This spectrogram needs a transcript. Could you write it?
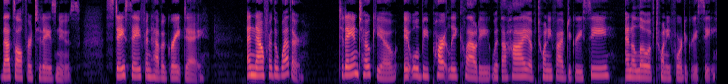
That's all for today's news. Stay safe and have a great day. And now for the weather. Today in Tokyo, it will be partly cloudy with a high of 25 degrees C and a low of 24 degrees C.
